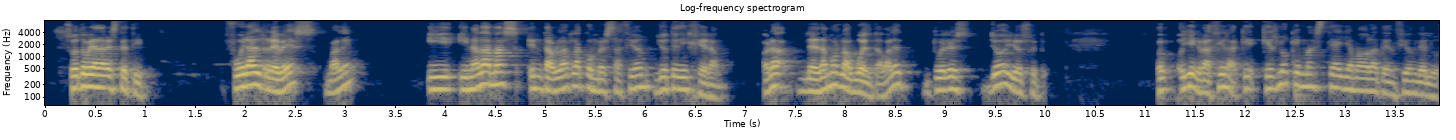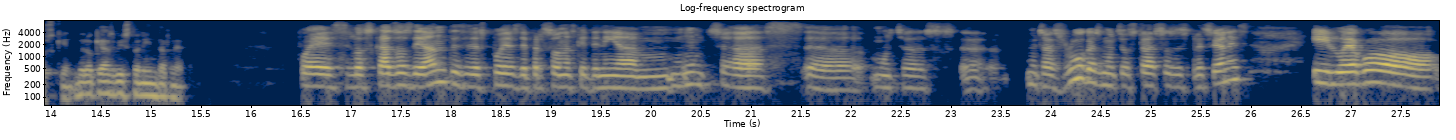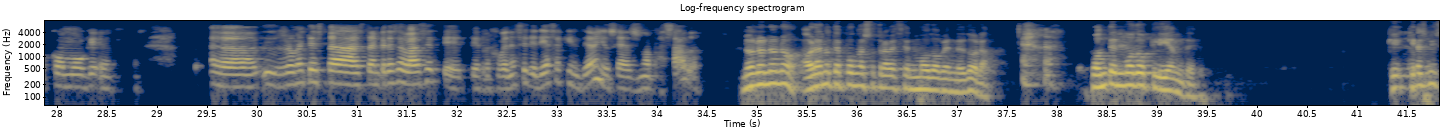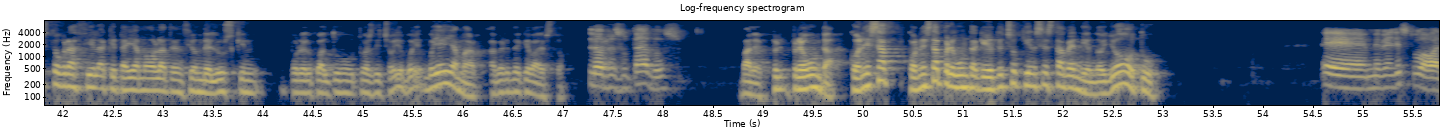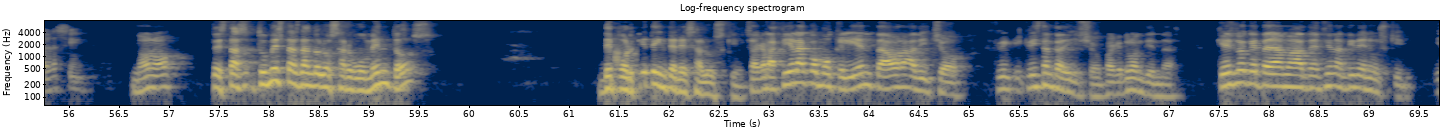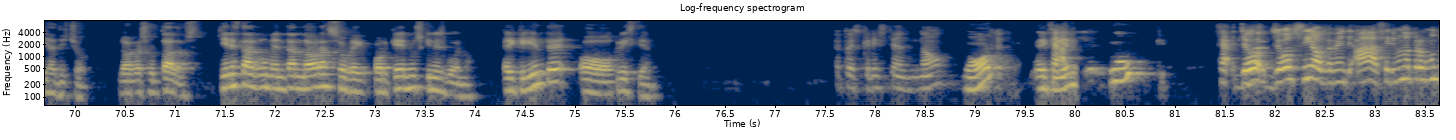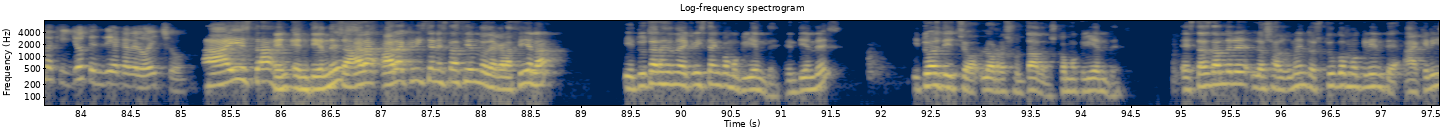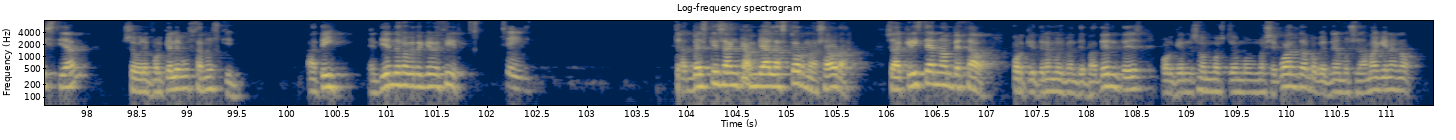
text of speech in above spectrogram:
solo te voy a dar este tip, fuera al revés, ¿vale? Y, y nada más entablar la conversación, yo te dijera, ahora le damos la vuelta, ¿vale? Tú eres yo yo soy tú. Oye, Graciela, ¿qué, es lo que más te ha llamado la atención de Luskin, de lo que has visto en Internet? Pues los casos de antes y después de personas que tenían muchas, eh, muchos, eh, muchas arrugas, muchos trazos expresiones y luego como que eh, realmente esta, esta empresa lo hace, te, te rejuvenece de 10 a 15 años, o sea, es una pasada. No, no, no, no, ahora no te pongas otra vez en modo vendedora. Ponte en modo cliente. ¿Qué, qué has visto, Graciela, que te ha llamado la atención de Luskin por el cual tú, tú has dicho, oye, voy, voy a llamar a ver de qué va esto? Los resultados. Vale, pre- pregunta. Con, esa, con esta pregunta que yo te he hecho, ¿quién se está vendiendo? ¿Yo o tú? Eh, me vendes tú ahora, sí. No, no. Te estás, tú me estás dando los argumentos de por qué te interesa Luskin. O sea, Graciela como clienta ahora ha dicho, Cri- Cristian te ha dicho, para que tú lo entiendas, ¿qué es lo que te llama la atención a ti de Nuskin? Y has dicho, los resultados. ¿Quién está argumentando ahora sobre por qué Nuskin es bueno? ¿El cliente o Cristian? Pues Cristian, ¿no? No, el O sea, cliente, tú. O sea, yo, yo sí, obviamente. Ah, sería una pregunta que yo tendría que haberlo hecho. Ahí está. En- O ¿Entiendes? sea, ahora, ahora Cristian está haciendo de Graciela y tú estás haciendo de Cristian como cliente, ¿entiendes? Y tú has dicho los resultados como cliente. Estás dándole los argumentos tú como cliente a Cristian sobre por qué le gusta Nuskin. A ti. ¿Entiendes lo que te quiero decir? Sí. O sea, ¿ves que se han cambiado las tornas ahora? O sea, Cristian no ha empezado porque tenemos 20 patentes, porque no somos tenemos no sé cuánto, porque tenemos una máquina, no.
